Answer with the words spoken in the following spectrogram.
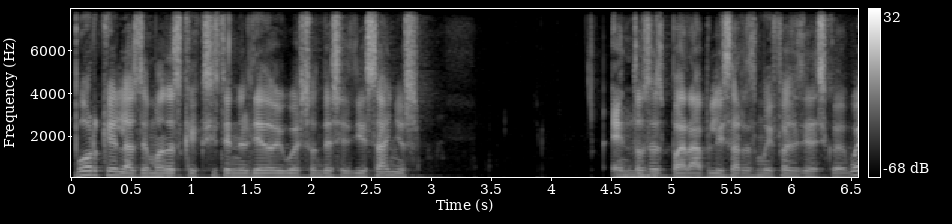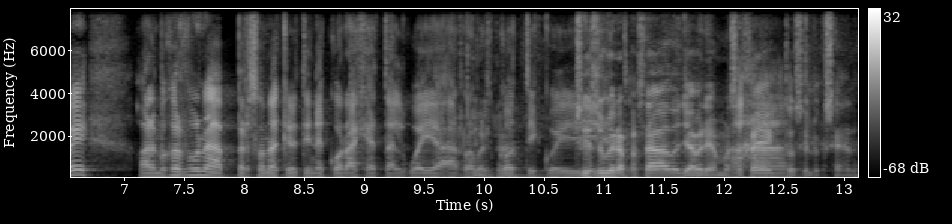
Porque las demandas que existen el día de hoy, güey, son de hace 10 años. Entonces, para Blizzard es muy fácil decir, güey, a lo mejor fue una persona que le tenía coraje a tal güey, a Robert claro. Kotick, güey. Si eso hubiera pasado, ya habría más Ajá. efectos y lo que sea, ¿no?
